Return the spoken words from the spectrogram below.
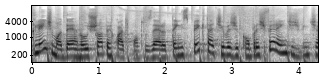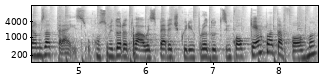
cliente moderno ou shopper 4.0 tem expectativas de compras diferentes de 20 anos atrás. O consumidor atual espera adquirir produtos em qualquer plataforma,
